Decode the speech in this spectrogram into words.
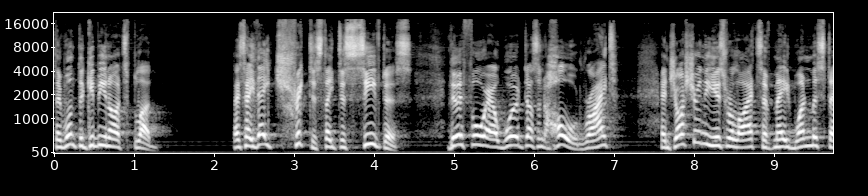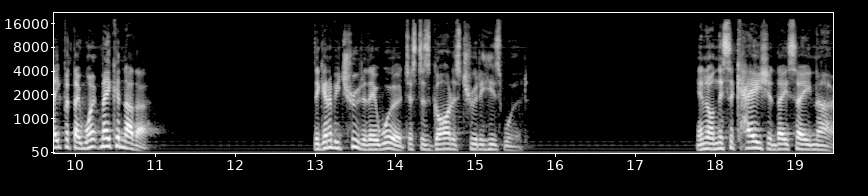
They want the Gibeonites' blood. They say they tricked us, they deceived us. Therefore, our word doesn't hold, right? And Joshua and the Israelites have made one mistake, but they won't make another. They're going to be true to their word, just as God is true to his word. And on this occasion, they say, no.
